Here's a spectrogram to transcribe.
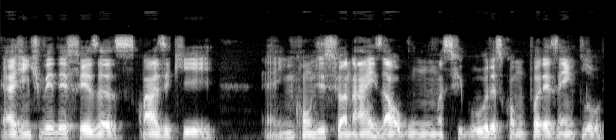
A gente vê defesas quase que é, incondicionais a algumas figuras, como por exemplo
